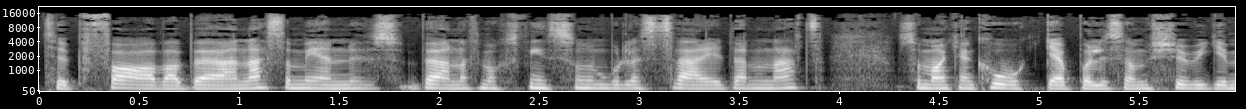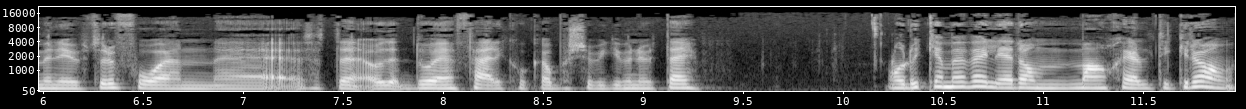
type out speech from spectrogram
typ favaböna som är en böna som också finns som odlas i Sverige bland annat. Som man kan koka på liksom 20 minuter och få en, eh, så att den, och då är en färdigkokad på 20 minuter. Och då kan man välja de man själv tycker om.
